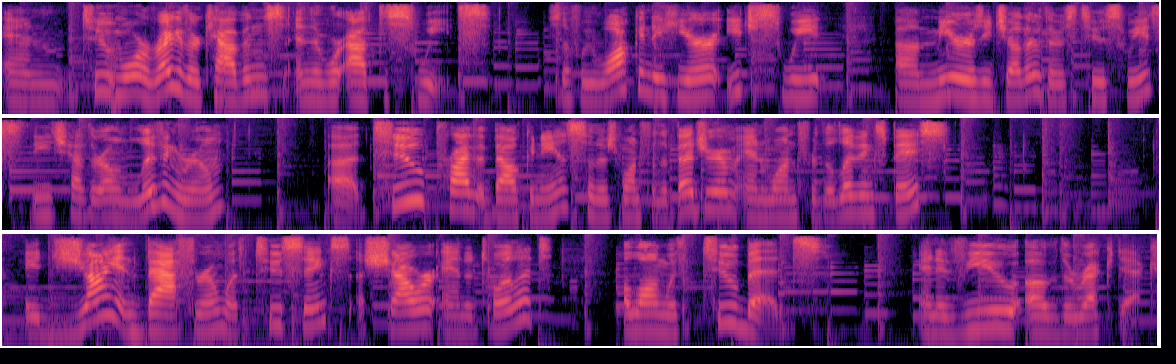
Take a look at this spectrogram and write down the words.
And two more regular cabins, and then we're at the suites. So if we walk into here, each suite uh, mirrors each other. There's two suites. They each have their own living room. Uh, two private balconies, so there's one for the bedroom and one for the living space a giant bathroom with two sinks, a shower, and a toilet, along with two beds, and a view of the rec deck.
